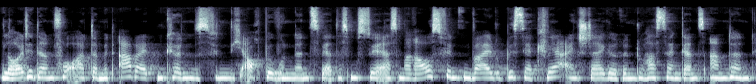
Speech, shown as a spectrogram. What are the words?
Leute dann vor Ort damit arbeiten können. Das finde ich auch bewundernswert. Das musst du ja erstmal rausfinden, weil du bist ja Quereinsteigerin. Du hast ja einen ganz anderen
